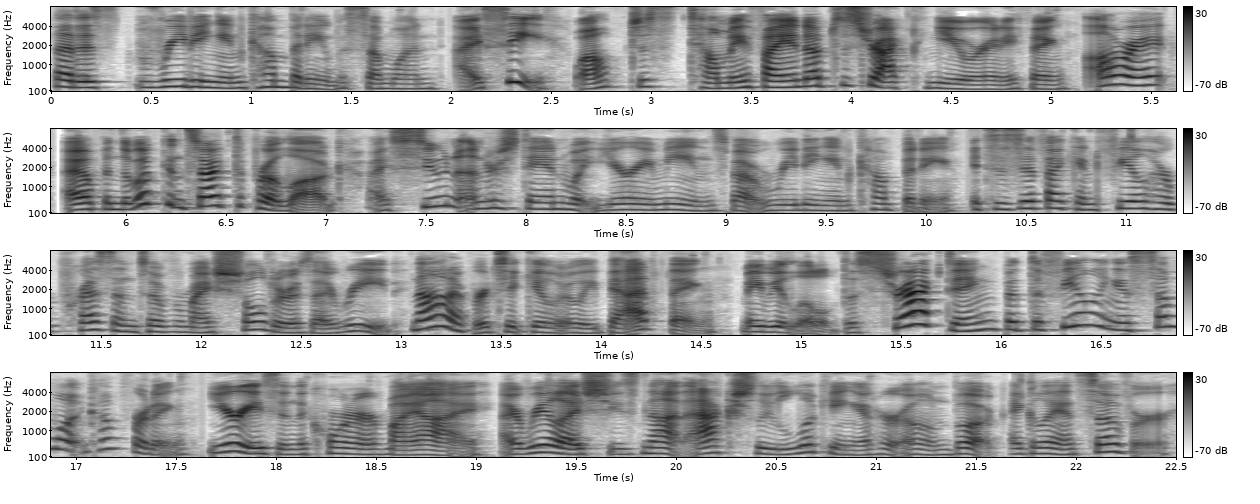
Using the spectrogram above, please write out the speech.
That is, reading in company with someone. I see. Well, just tell me if I end up distracting you or anything. All right. I open the book and start the prologue. I soon understand what Yuri means about reading in company. It's as if I can feel her presence over my shoulder as I read. Not a particularly bad thing. Maybe a little distracting, but the feeling is somewhat comforting. Yuri's in the corner of my eye. I realize she's not actually looking at her own book. I glance over.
